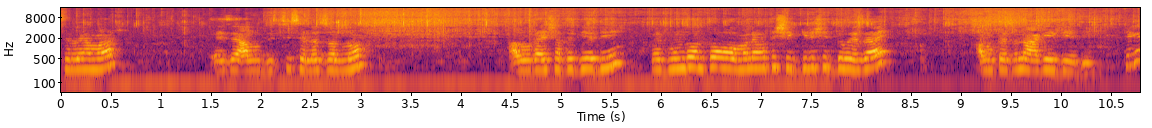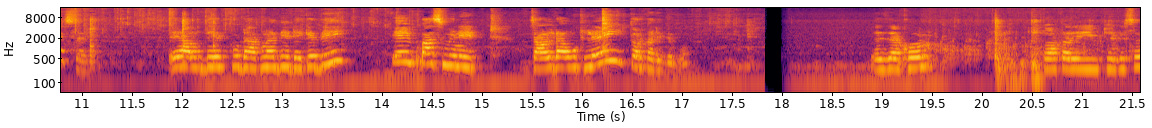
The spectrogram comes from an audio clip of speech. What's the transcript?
ছেলে আমার। এই যে আলু দিচ্ছি ছেলের জন্য। আলুটা এর সাথে দিয়ে দিই। ওই ধুন্দল তো মানে অতি শিগগিরই সিদ্ধ হয়ে যায়। আলুটার জন্য আগেই দিয়ে দিই, ঠিক আছে? এই আলু দিয়ে একটু ঢাকনা দিয়ে ঢেকে দিই। এই পাঁচ মিনিট চালটা উঠলেই তরকারি দেব। এই যে এখন তরকারি উঠে গেছে।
